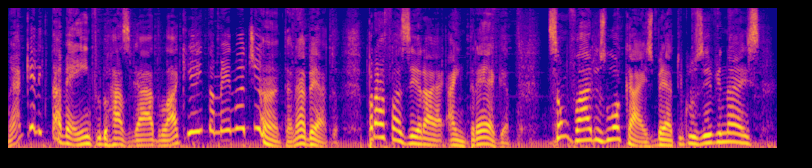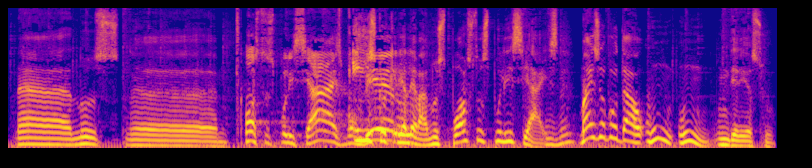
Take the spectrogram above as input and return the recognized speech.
Não é aquele que tá veinho, tudo rasgado lá, que aí também não adianta, né, Beto? Para fazer a, a entrega, são vários locais, Beto, inclusive nas, na, nos... na- Postos policiais, é bombeiros. isso que eu queria levar, nos postos policiais. Uhum. Mas eu vou dar um, um endereço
